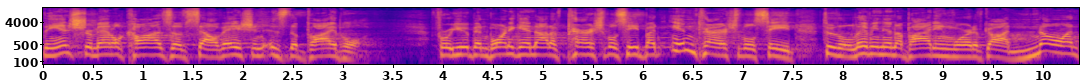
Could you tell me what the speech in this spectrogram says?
The instrumental cause of salvation is the Bible. For you have been born again not of perishable seed, but imperishable seed through the living and abiding word of God. No one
